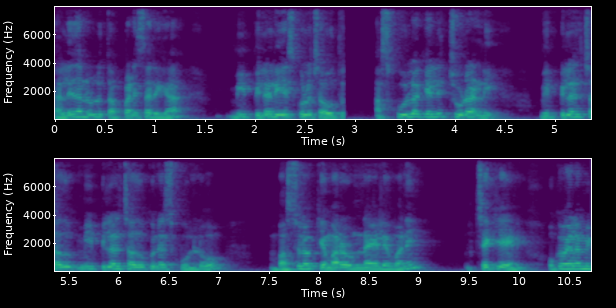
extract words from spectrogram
తల్లిదండ్రులు తప్పనిసరిగా మీ పిల్లలు ఏ స్కూల్లో చదువుతారు ఆ స్కూల్లోకి వెళ్ళి చూడండి. మీ పిల్లలు చదువు మీ పిల్లలు చదువుకునే స్కూల్లో బస్సులో కెమెరాలు ఉన్నాయా లేవని చెక్ చేయండి. ఒకవేళ మీ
